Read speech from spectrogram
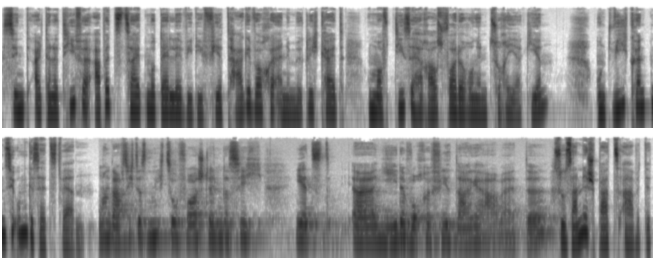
Sind alternative Arbeitszeitmodelle wie die Vier-Tage-Woche eine Möglichkeit, um auf diese Herausforderungen zu reagieren? Und wie könnten sie umgesetzt werden? Man darf sich das nicht so vorstellen, dass sich jetzt äh, jede Woche vier Tage arbeite. Susanne Spatz arbeitet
